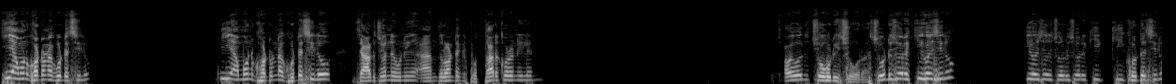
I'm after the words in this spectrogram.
কি এমন ঘটনা ঘটেছিল? কি এমন ঘটনা ঘটেছিল যার জন্য উনি আন্দোলনটাকে প্রত্যাহার করে নিলেন? সবাই বলছে চৌরি চৌরা। চৌরি চৌরে কি হয়েছিল? কি হয়েছিল চৌরি চৌরে? কি কি ঘটেছিল?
